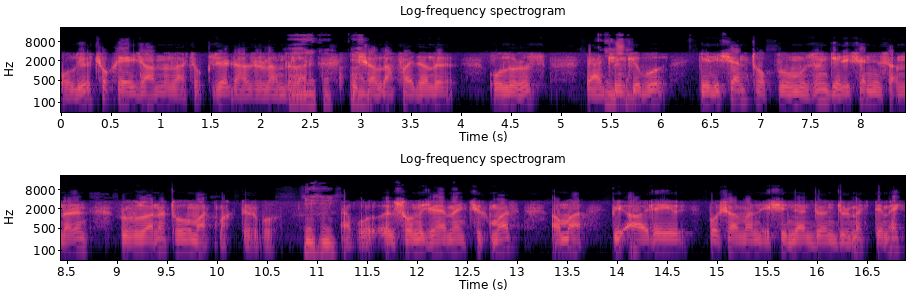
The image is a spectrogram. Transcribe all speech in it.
oluyor. Çok heyecanlılar, çok güzel de hazırlandılar. Harika, harika. İnşallah faydalı oluruz. Yani İnşallah. çünkü bu gelişen toplumumuzun, gelişen insanların ruhlarına tohum atmaktır bu. Yani bu e, sonucu hemen çıkmaz ama bir aileyi boşanmanın eşinden döndürmek demek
